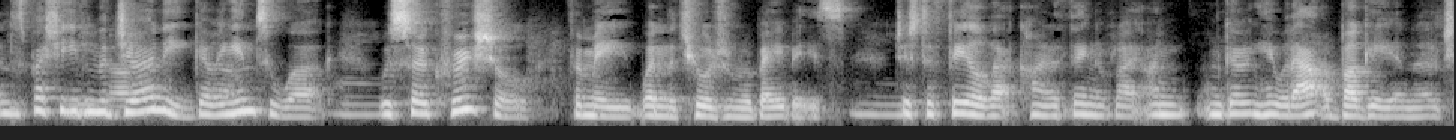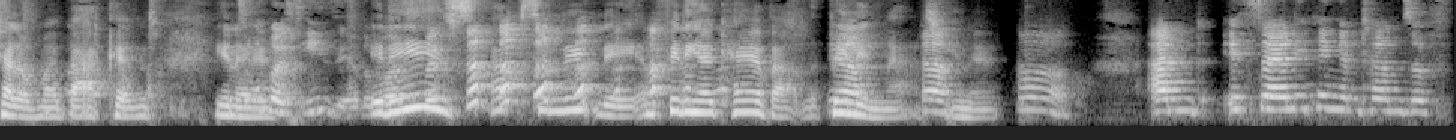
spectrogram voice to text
And especially even the journey going into work mm. was so crucial for me when the children were babies. Mm. Just to feel that kind of thing of like, I'm, I'm going here without a buggy and a cello on my back and, you know. It's almost easier. It work is absolutely, and feeling okay about the Yeah, feeling that yeah. you know. Oh. And is there anything in terms of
